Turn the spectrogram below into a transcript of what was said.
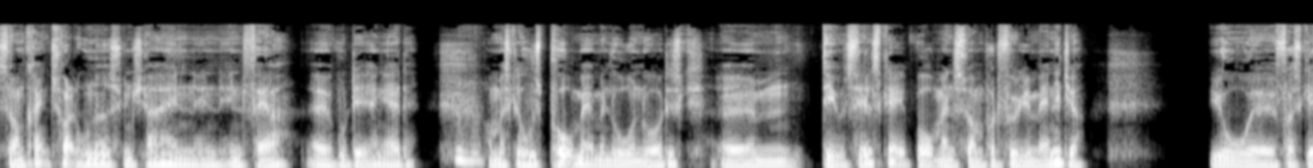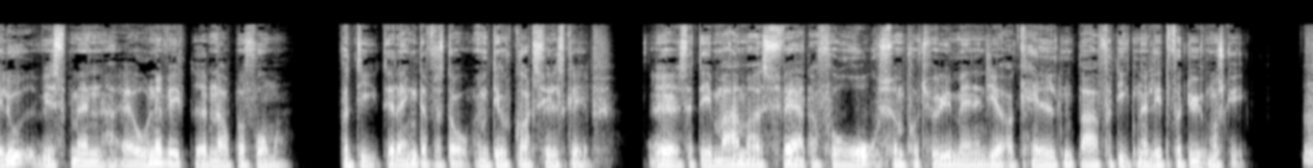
Så omkring 1200 synes jeg er en, en, en færre øh, vurdering af det. Mhm. Og man skal huske på med, med Novo Nordisk. Øh, det er jo et selskab, hvor man som portefølje-manager jo øh, får skæld ud, hvis man er undervægtet og den outperformer. Fordi det er der ingen, der forstår. Men det er jo et godt selskab. Øh, så det er meget, meget svært at få ro som portefølje-manager og kalde den, bare fordi den er lidt for dyr måske. Mm.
